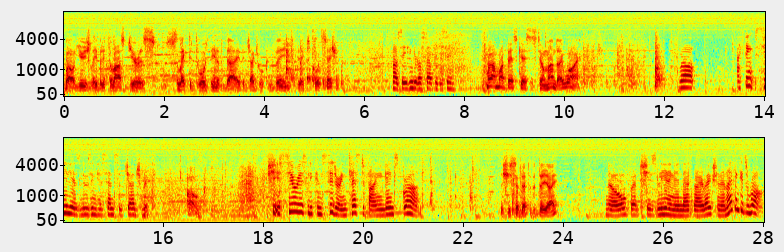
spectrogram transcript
Well, usually, but if the last juror's selected towards the end of the day, the judge will convene to the next court session. Oh, so you think it'll start pretty soon? Well, my best guess is still Monday. Why? Well, I think Celia's losing her sense of judgment. Oh. She is seriously considering testifying against Grant. Has she said that to the DA? No, but she's leaning in that direction, and I think it's wrong.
